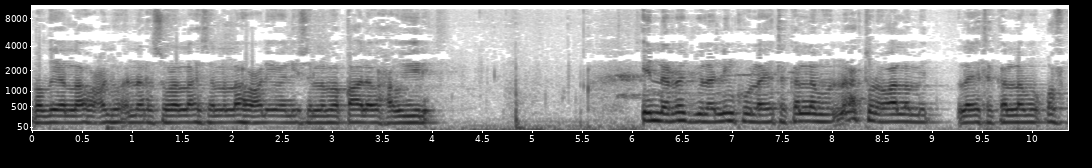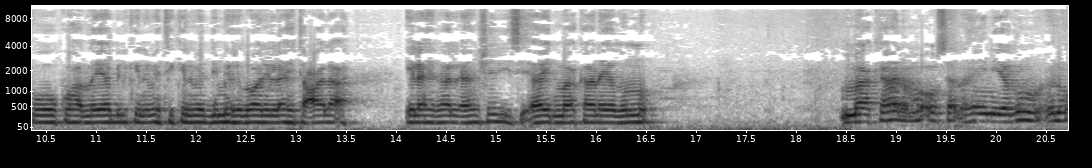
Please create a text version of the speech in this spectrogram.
radia allahu canhu ana rasuula allahi sala allahu alayh wali wasalama qaala waxa uu yidhi ina rajula ninku layatakalamu naagtuna waa la mid layatakalamu qofku wuu ku hadlayaa bilkelimati kelmadi min ridwaan illahi tacaala ah. Ilaahay raalli ahanshadiisii ahayd maa kaana yadunnu. Maa kaana ma uusan ahayn yadunnu inuu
